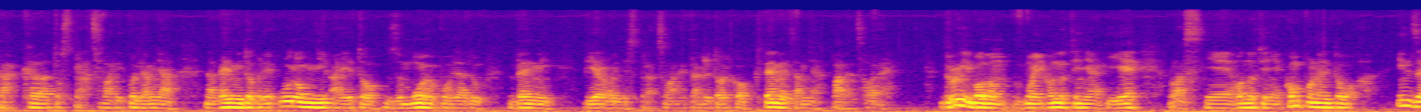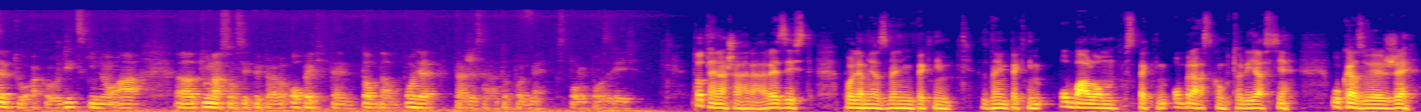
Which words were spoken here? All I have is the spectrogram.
tak uh, to spracovali podľa mňa na veľmi dobrej úrovni a je to z môjho pohľadu veľmi vierohodne spracované. Takže toľko k téme za mňa palec hore. Druhým bodom v mojich hodnoteniach je vlastne hodnotenie komponentov a inzertu ako vždycky. No a uh, tu nás som si pripravil opäť ten top-down pohľad, takže sa na to poďme spolu pozrieť. Toto je naša hra Resist, podľa mňa s veľmi pekným, s veľmi pekným obalom, s pekným obrázkom, ktorý jasne ukazuje, že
